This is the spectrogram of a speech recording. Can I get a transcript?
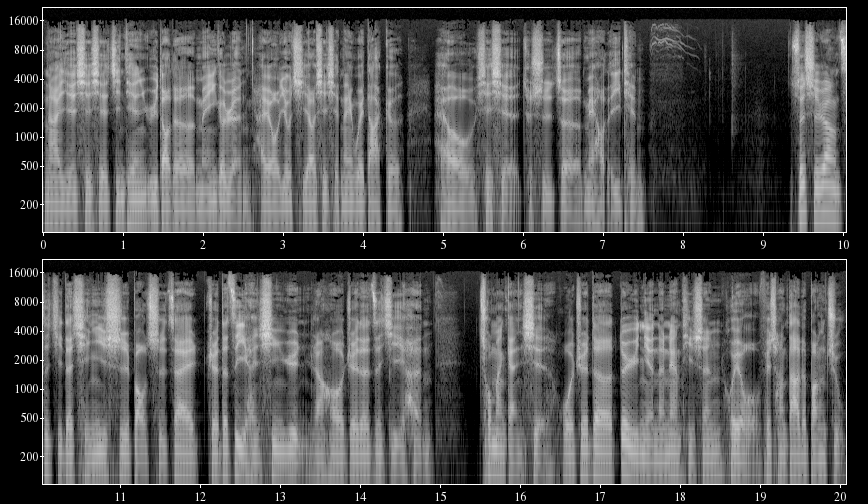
那也谢谢今天遇到的每一个人，还有尤其要谢谢那位大哥，还有谢谢就是这美好的一天。随时让自己的潜意识保持在觉得自己很幸运，然后觉得自己很充满感谢。我觉得对于你的能量提升会有非常大的帮助。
